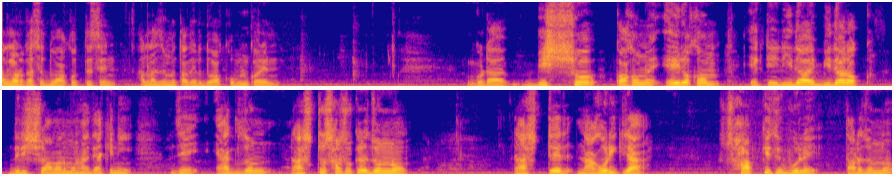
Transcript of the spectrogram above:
আল্লাহর কাছে দোয়া করতেছেন। আল্লাহ যেন তাদের দোয়া কবুল করেন। গোটা বিশ্ব কখনো এইরকম একটি হৃদয় বিদারক দৃশ্য আমার মনে হয় দেখেনি। যে একজন রাষ্ট্রশাসকের জন্য রাষ্ট্রের নাগরিকরা সব কিছু ভুলে তার জন্য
